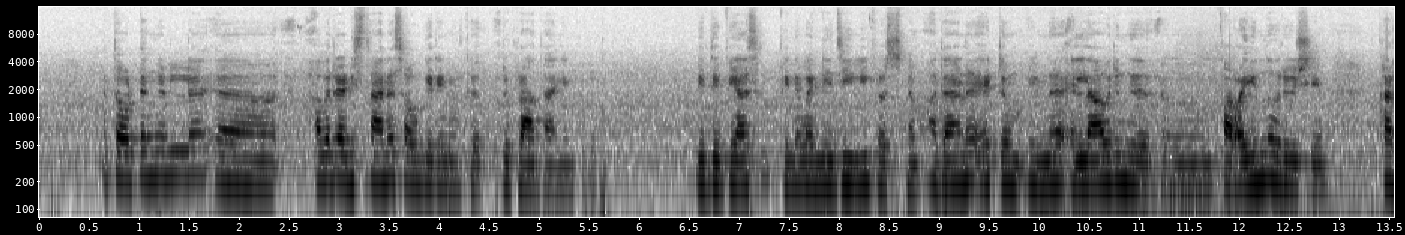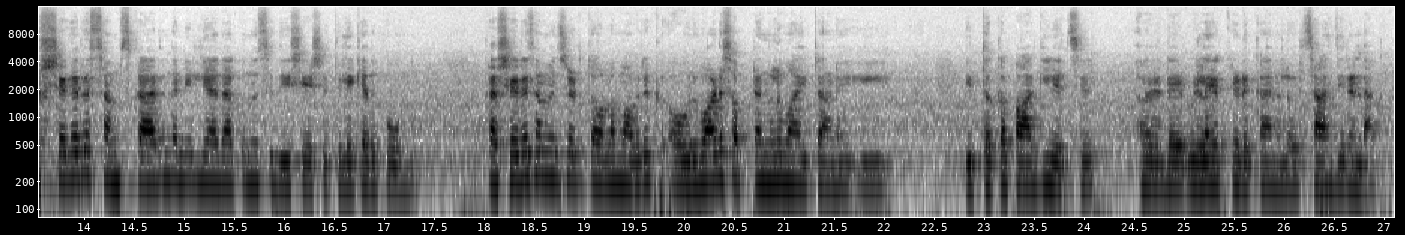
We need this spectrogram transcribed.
തോട്ടങ്ങളിൽ അവരുടെ അടിസ്ഥാന സൗകര്യങ്ങൾക്ക് ഒരു പ്രാധാന്യം കൊടുക്കും. വിദ്യാഭ്യാസം പിന്നെ വന്യജീവി പ്രശ്നം. അതാണ് ഏറ്റവും ഇന്ന് എല്ലാവരും പറയുന്ന ഒരു വിഷയം. കർഷകരെ സംസ്കാരം തന്നെ ഇല്ലാതാക്കുന്ന സ്ഥിതിവിശേഷത്തിലേക്ക് അത് പോകുന്നു. കർഷകരെ സംബന്ധിച്ചിടത്തോളം അവർ ഒരുപാട് സ്വപ്നങ്ങളുമായിട്ടാണ് ഈ വിത്തൊക്കെ പാകി വെച്ച് അവരുടെ വിളയൊക്കെ എടുക്കാനുള്ള ഒരു സാഹചര്യം ഉണ്ടാക്കുക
